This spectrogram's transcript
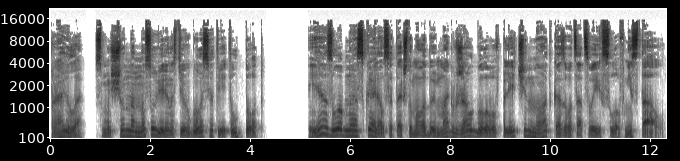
правила...» — смущенно, но с уверенностью в голосе ответил тот. Я злобно оскалился, так что молодой маг вжал голову в плечи, но отказываться от своих слов не стал.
